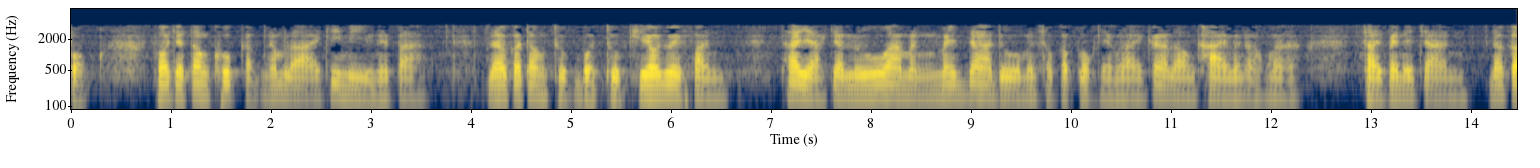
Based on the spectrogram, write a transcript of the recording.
ปรกเพราะจะต้องคุกกับน้ำลายที่มีอยู่ในปาก แล้วก็ต้องถูกบดถูกเคี้ยวด้วยฟัน ถ้าอยากจะรู้ว่ามันไม่น่าดูมันสกปรกอย่างไร ก็ลองคายมันออกมา ใส่ไปในจาน แล้วก็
